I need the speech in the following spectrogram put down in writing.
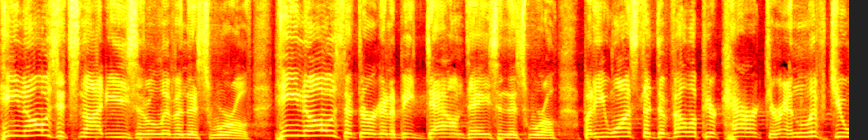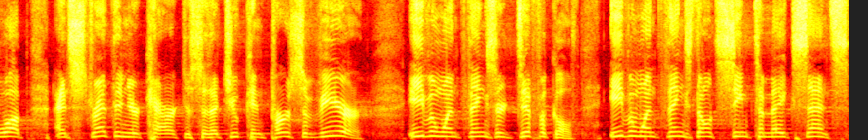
He knows it's not easy to live in this world. He knows that there are going to be down days in this world, but He wants to develop your character and lift you up and strengthen your character so that you can persevere even when things are difficult, even when things don't seem to make sense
